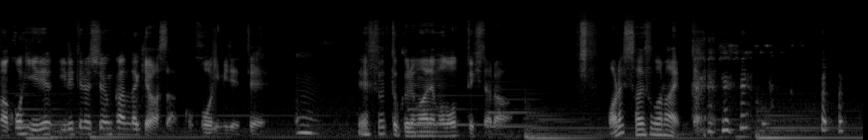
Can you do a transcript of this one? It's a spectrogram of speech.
まあコーヒー入れ入れてる瞬間だけはさ、こうコーヒー見てて、うん。で、ふっと車に戻ってきたら、あれ？財布がないみたいな。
